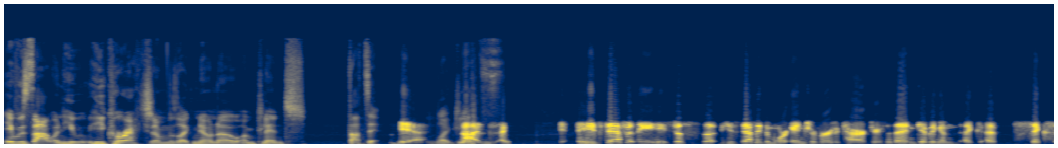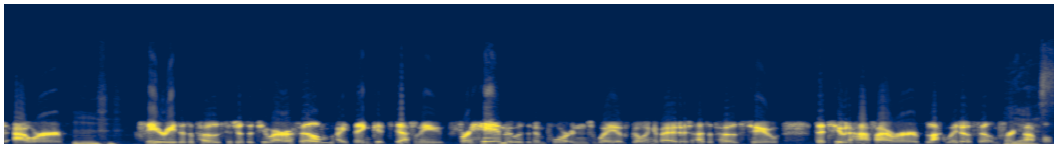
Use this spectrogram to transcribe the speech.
It was that when he he corrected and was like, "No, no, I'm Clint. That's it." Yeah, Like, let's- and I, he's definitely he's just the- he's definitely the more introverted character. So then giving him like a six-hour series as opposed to just a two-hour film, I think it's definitely for him it was an important way of going about it, as opposed to the two and a half hour Black Widow film, for example.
